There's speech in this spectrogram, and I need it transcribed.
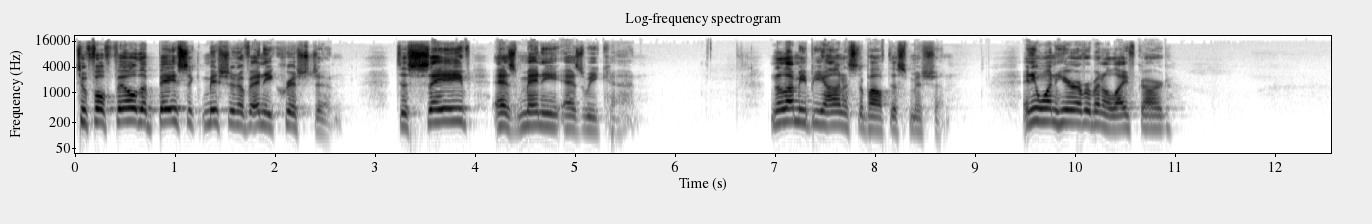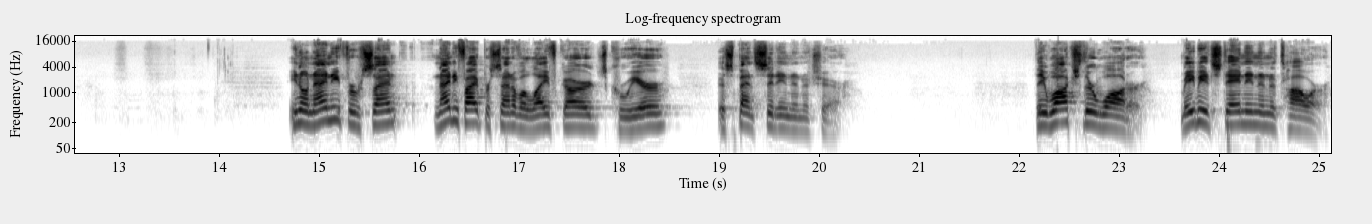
to fulfill the basic mission of any Christian to save as many as we can. Now, let me be honest about this mission. Anyone here ever been a lifeguard? You know, 90%, 95% of a lifeguard's career is spent sitting in a chair. They watch their water. Maybe it's standing in a tower.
